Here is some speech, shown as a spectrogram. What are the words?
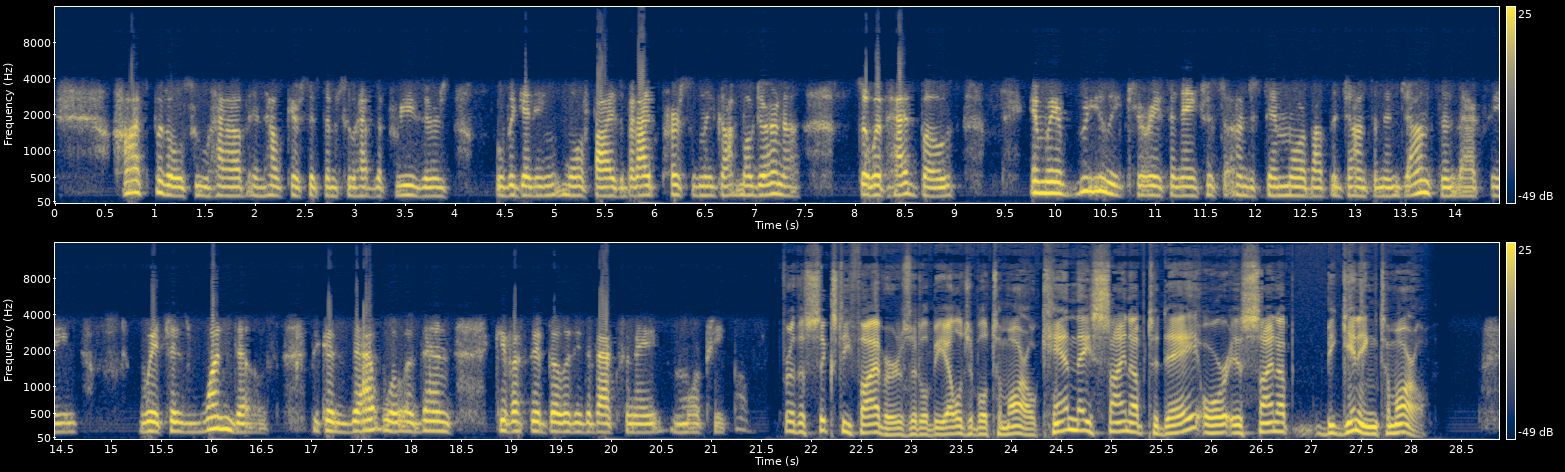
hospitals who have and healthcare systems who have the freezers will be getting more Pfizer. But I personally got Moderna, so we've had both. And we're really curious and anxious to understand more about the Johnson and Johnson vaccine, which is one dose, because that will then give us the ability to vaccinate more people. For the 65ers that'll be eligible tomorrow, can they sign up today or is sign up beginning tomorrow?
